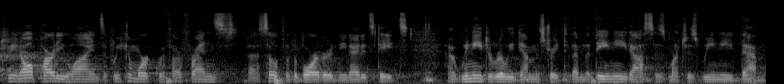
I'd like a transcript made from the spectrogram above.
between all party lines, if we can work with our friends uh, south of the border in the United States, uh, we need to really demonstrate to them that they need us as much as we need them.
